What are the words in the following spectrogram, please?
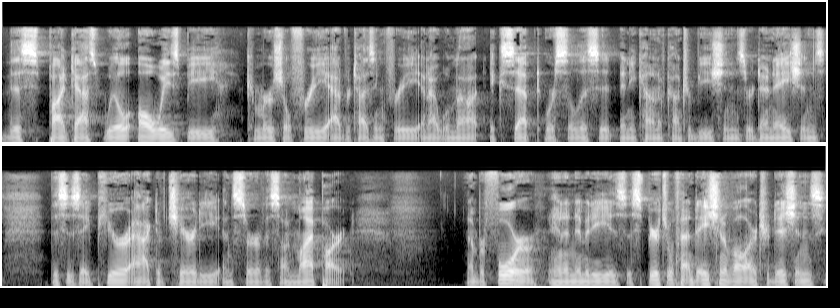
this podcast will always be commercial free, advertising free, and I will not accept or solicit any kind of contributions or donations. This is a pure act of charity and service on my part. Number four, anonymity is the spiritual foundation of all our traditions.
